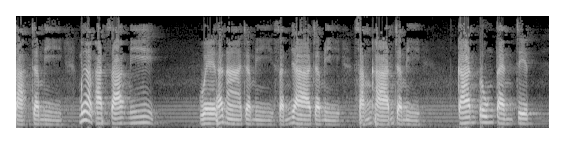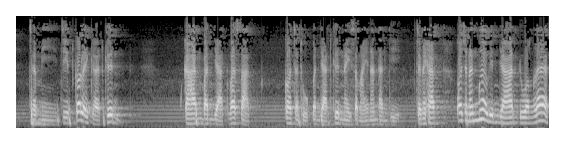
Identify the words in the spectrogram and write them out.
สะจะมี เมื่อผัสสะมี เวทนาจะมี สัญญาจะมี สังขารจะมี การปรุงแต่งจิตจะมีจิตก็เลยเกิดขึ้น การบัญญัติว่าสัตว์ก็จะถูกบัญญัติขึ้นในสมัยนั้นทันทีใช่ไหมครับ เพราะฉะนั้นเมื่อวิญญาณดวงแรก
